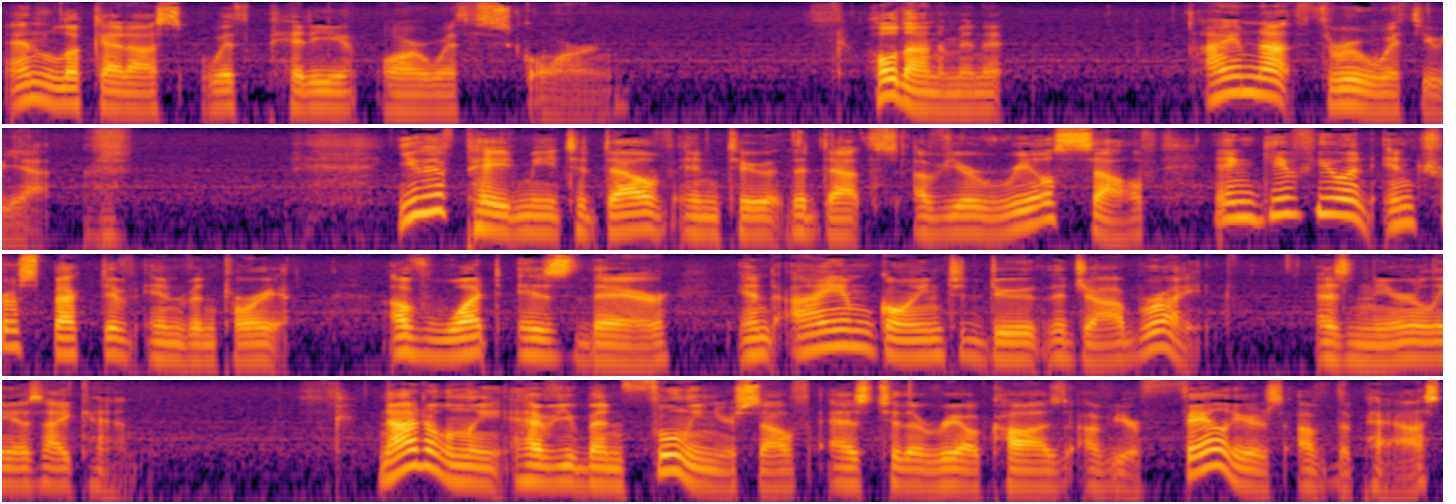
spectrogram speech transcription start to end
and look at us with pity or with scorn. Hold on a minute. I am not through with you yet. you have paid me to delve into the depths of your real self and give you an introspective inventory of what is there, and I am going to do the job right, as nearly as I can. Not only have you been fooling yourself as to the real cause of your failures of the past,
